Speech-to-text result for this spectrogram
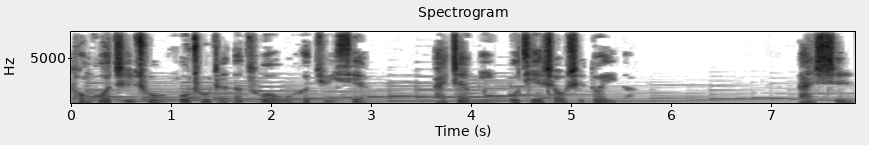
通过指出付出者的错误和局限，来证明不接受是对的。但是，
